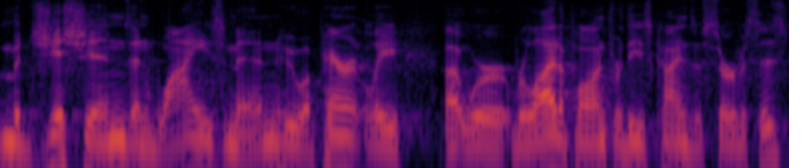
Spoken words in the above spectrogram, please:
magicians and wise men who apparently uh, were relied upon for these kinds of services.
